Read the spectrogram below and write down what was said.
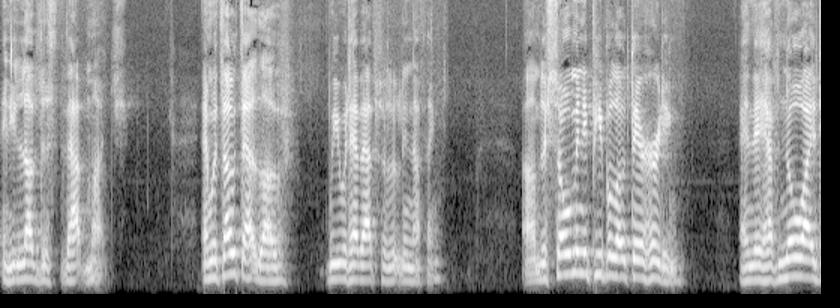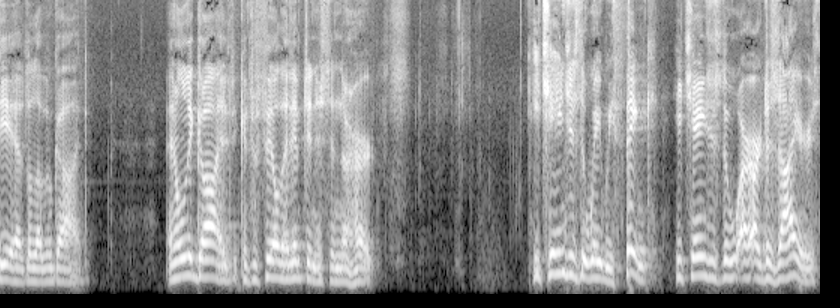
And he loved us that much. And without that love, we would have absolutely nothing. Um, there's so many people out there hurting, and they have no idea of the love of God. And only God can fulfill that emptiness in their heart. He changes the way we think, He changes the, our, our desires,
